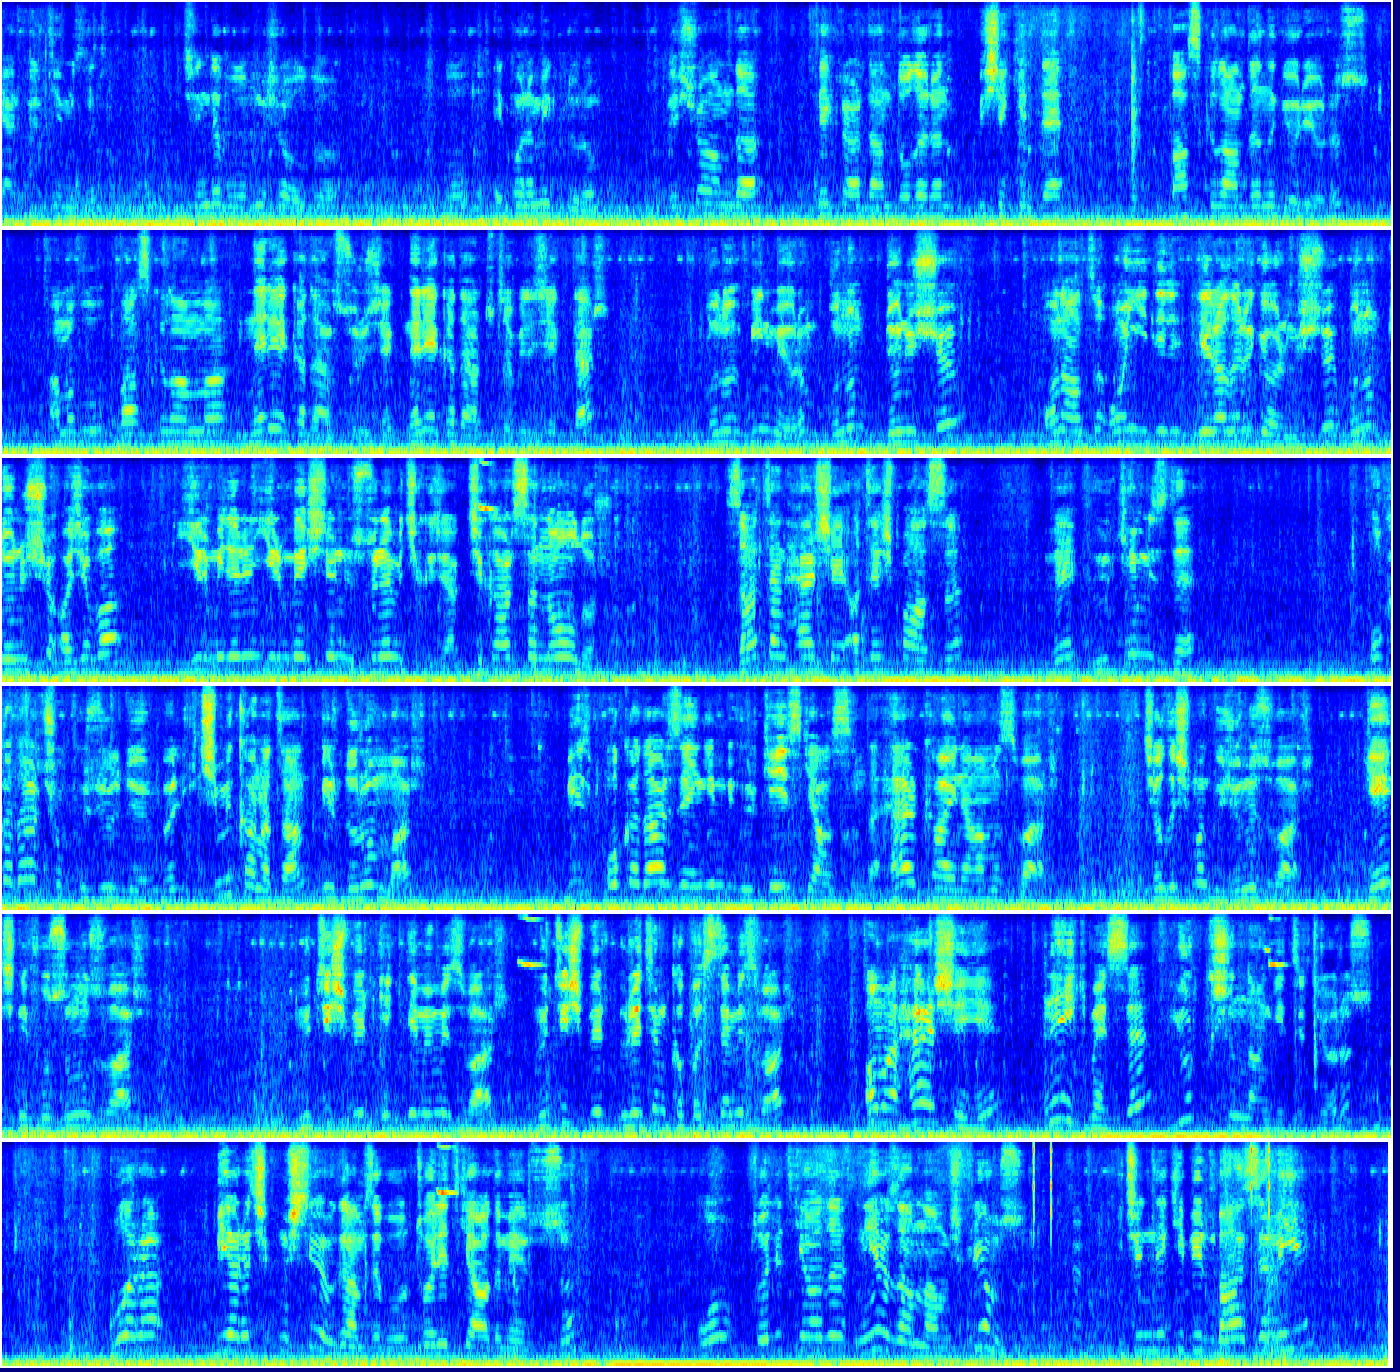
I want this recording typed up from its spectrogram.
Yani ülkemizin içinde bulunmuş olduğu bu ekonomik durum ve şu anda tekrardan doların bir şekilde baskılandığını görüyoruz. Ama bu baskılanma nereye kadar sürecek? Nereye kadar tutabilecekler? Bunu bilmiyorum. Bunun dönüşü 16-17 liraları görmüştü. Bunun dönüşü acaba 20'lerin 25'lerin üstüne mi çıkacak? Çıkarsa ne olur? Zaten her şey ateş pahası ve ülkemizde o kadar çok üzüldüğüm, böyle içimi kanatan bir durum var. Biz o kadar zengin bir ülkeyiz ki aslında. Her kaynağımız var. Çalışma gücümüz var. Genç nüfusumuz var. Müthiş bir iklimimiz var. Müthiş bir üretim kapasitemiz var. Ama her şeyi ne hikmetse yurt dışından getirtiyoruz. Bu ara bir ara çıkmıştı ya Gamze bu tuvalet kağıdı mevzusu. O tuvalet kağıdı niye zamlanmış biliyor musun? İçindeki bir malzemeyi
